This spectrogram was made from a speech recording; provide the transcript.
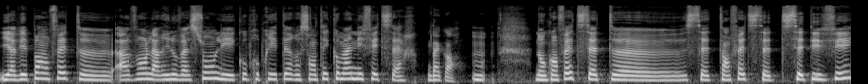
il n'y avait pas en fait, euh, avant la rénovation, les copropriétaires ressentaient comme un effet de serre. D'accord. Mm. Donc en fait, cette, cette, en fait cette, cet effet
